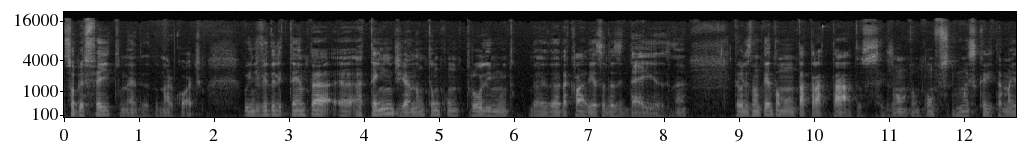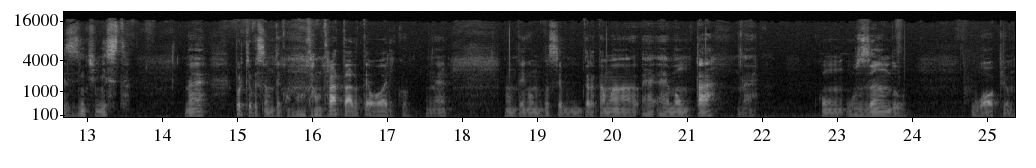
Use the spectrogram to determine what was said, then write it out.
sob efeito né, do, do, narcótico, o indivíduo ele tenta, uh, atende a não ter um controle muito da, da, da clareza das ideias, né? Então eles não tentam montar tratados, eles montam uma escrita mais intimista, né? Porque você não tem como montar um tratado teórico, né? Não tem como você tratar uma é, é montar, né? Com usando o ópio,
